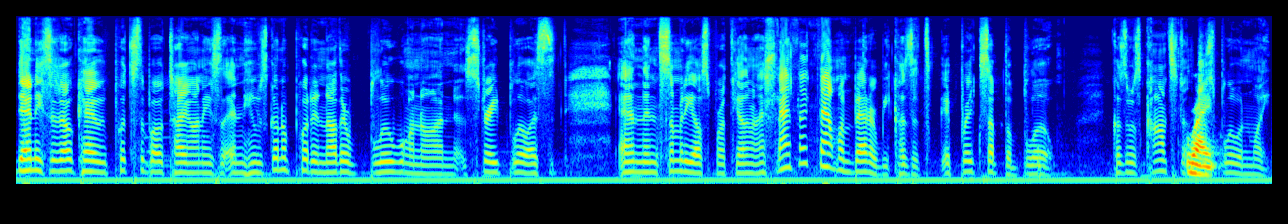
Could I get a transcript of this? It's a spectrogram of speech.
then he says, "Okay," he puts the bow tie on. He's and he was going to put another blue one on, straight blue. I said, and then somebody else brought the other one. I said, "I like that one better because it's it breaks up the blue, because it was constant Right. just blue and white.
